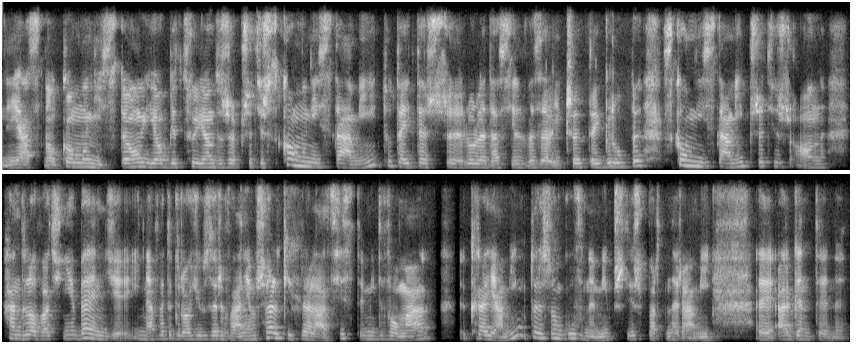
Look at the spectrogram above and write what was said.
jasno komunistą i obiecując, że przecież z komunistą komunistami, tutaj też e, Lula da Silva zaliczył tej grupy, z komunistami przecież on handlować nie będzie i nawet groził zerwaniem wszelkich relacji z tymi dwoma krajami, które są głównymi przecież partnerami e, Argentyny.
